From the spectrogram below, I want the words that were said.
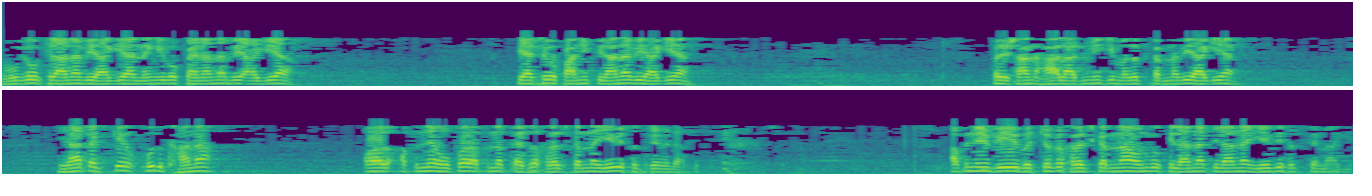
بھوگے کو کھلانا بھی آ گیا، ننگے کو پہنانا بھی آ گیا، پیاسے کو پانی پلانا بھی آ گیا۔ پریشان حال آدمی کی مدد کرنا بھی آ گیا۔ یہاں تک کہ خود کھانا اور اپنے اوپر اپنا پیسہ خرچ کرنا یہ بھی صدقے میں داخل ہے۔ اپنے بھی بچوں پہ خرچ کرنا، ان کو کھلانا پلانا یہ بھی صدقے میں آ گیا۔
